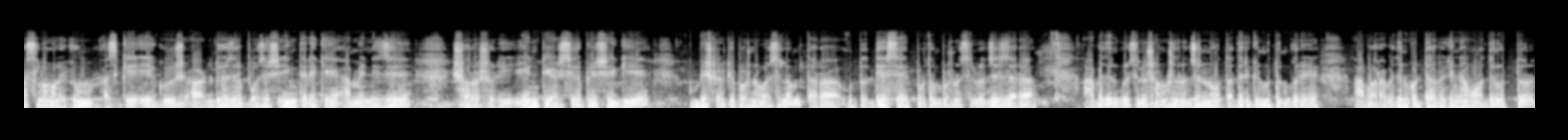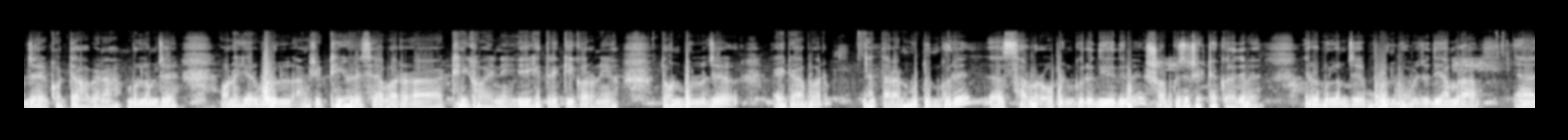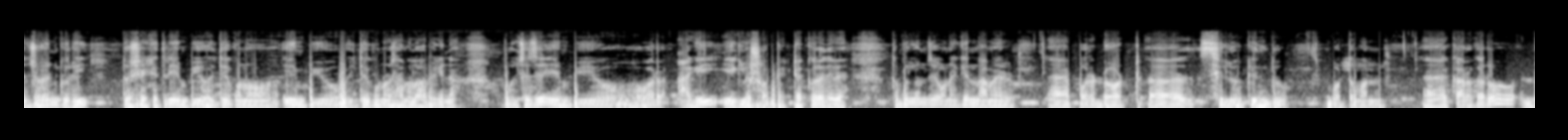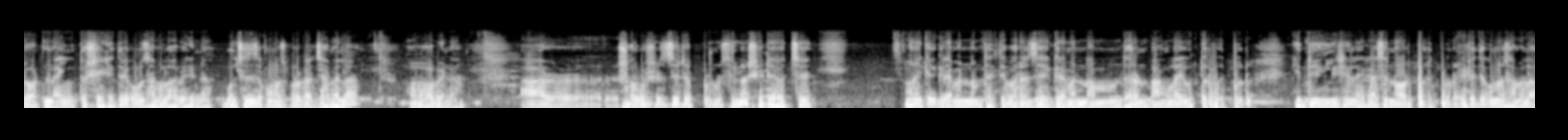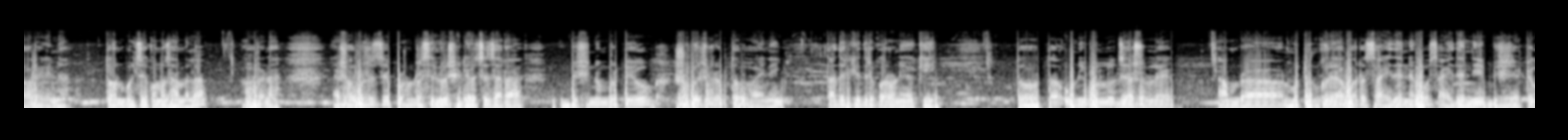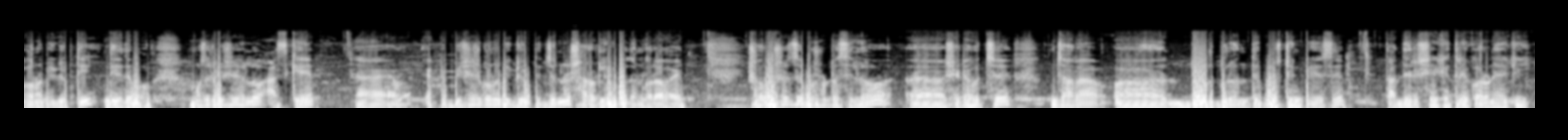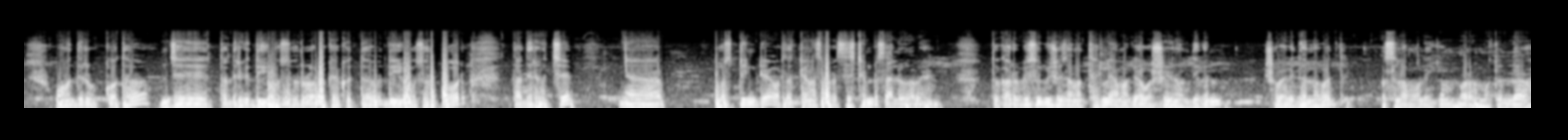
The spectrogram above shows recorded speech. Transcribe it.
আসসালামু আলাইকুম। আজকে একুশ আট দুই হাজার পঁচিশ ইং তারিখে আমি নিজে সরাসরি এনটিআরসি অফিসে গিয়ে বেশ কয়েকটি প্রশ্ন করেছিলাম, তারা উত্তর দিয়েছে। প্রথম প্রশ্ন ছিল যে, যারা আবেদন করেছিল সংশোধনের জন্য, তাদেরকে নতুন করে আবার আবেদন করতে হবে কিনা? আমাদের উত্তর যে, করতে হবে না। বললাম যে, অনেকের ভুল আংশিক ঠিক হয়েছে, আবার ঠিক হয়নি। এই ক্ষেত্রে কি করণীয়? তখন বলল যে, এটা আবার তারা নতুন করে সার্ভার ওপেন করে দিয়ে দেবে সব কিছু ঠিকঠাক করে দেবে। এরপর বললাম যে, ভুলভাবে যদি আমরা জয়েন করি, তো সেক্ষেত্রে এমপিও হইতে কোনো এমপিও হইতে কোনো ঝামেলা হবে কি না বলছে যে এমপিও হওয়ার আগেই এগুলো সব ঠিকঠাক করে দেবে। তো বললাম যে অনেকের নামের পরে ডট ছিল কিন্তু বর্তমান কারও কারও ডট নাই। তো সেক্ষেত্রে কোনো ঝামেলা হবে কি না বলছে যে কোনো প্রকার ঝামেলা হবে না। আর সর্বশেষ যেটা প্রশ্ন ছিল সেটা হচ্ছে অনেকের গ্রামের নাম থাকতে পারে যে গ্রামের নাম ধরেন বাংলায় উত্তর ফরিদপুর, কিন্তু ইংলিশে লেখা আছে নর্থ ফরিদপুর। এটাতে কোনো ঝামেলা হবে কি না তখন বলছে কোনো ঝামেলা হবে না। আর সর্বশেষ যে প্রশ্নটা ছিল, সেটা হচ্ছে যারা বেশি নম্বর পেয়েও সুপারিশপ্রাপ্ত হয়নি, তাদের ক্ষেত্রে করণীয় কী? তো তা উনি বলল যে আসলে আমরা নতুন করে আবার চাহিদা নেব, চাহিদা নিয়ে বিশেষ একটা গণবিজ্ঞপ্তি দিয়ে দেব। মজার বিষয় হলো আজকে একটা বিশেষ গণবিজ্ঞপ্তির জন্য স্মারকলিপি প্রদান করা হয়। সর্বশেষ যে প্রশ্নটা ছিল সেটা হচ্ছে যারা দূর দূরান্তে পোস্টিং পেয়েছে, তাদের সেক্ষেত্রে করণীয় কি? ওনাদের কথা যে তাদেরকে দুই বছর অপেক্ষা করতে হবে, দুই বছর পর তাদের হচ্ছে পোস্টিংটা অর্থাৎ ট্রান্সফার সিস্টেমটা চালু হবে। তো কারও কিছু বিষয় জানার থাকলে আমাকে অবশ্যই নক দেবেন। সবাইকে ধন্যবাদ। আসসালামু আলাইকুম রহমতুল্লাহ।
